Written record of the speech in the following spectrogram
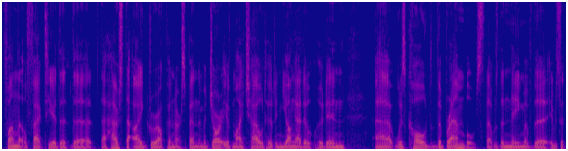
fun little fact here that the the house that I grew up in or spent the majority of my childhood and young adulthood in uh, was called the Brambles. That was the name of the. It was at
